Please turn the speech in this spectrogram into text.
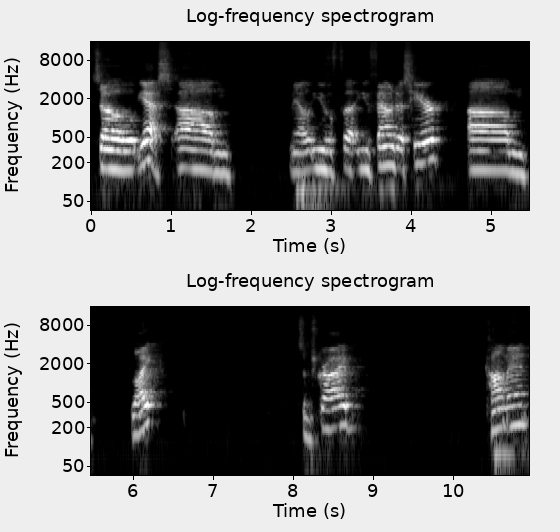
So yes, um, you know you've uh, you found us here. Um, like, subscribe, comment,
